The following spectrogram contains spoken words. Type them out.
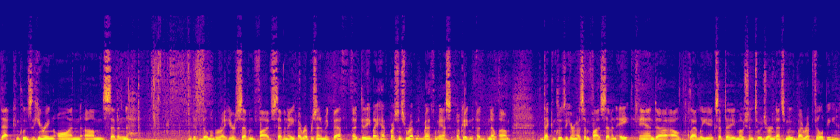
that concludes the hearing on um, 7. I'll get the bill number right here, 7578 by Representative Macbeth. Uh, Did anybody have questions for Rep. Macbeth? Let me ask. Okay, uh, no. um, That concludes the hearing on 7578, and uh, I'll gladly accept a motion to adjourn. That's moved by Rep. Filippi,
